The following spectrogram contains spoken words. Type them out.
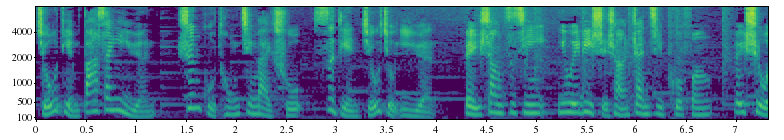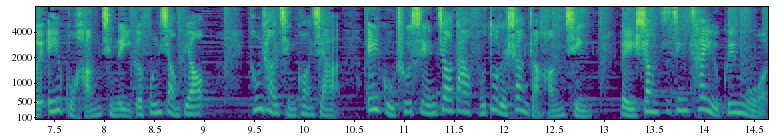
九点八三亿元，深股通净卖出四点九九亿元。北上资金因为历史上战绩颇丰，被视为 A 股行情的一个风向标。通常情况下，A 股出现较大幅度的上涨行情，北上资金参与规模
